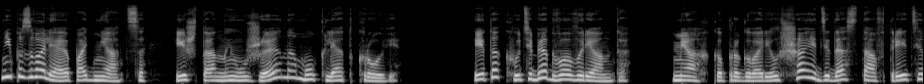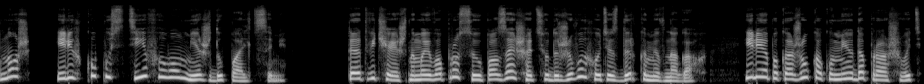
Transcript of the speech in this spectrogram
не позволяя подняться, и штаны уже намокли от крови. «Итак, у тебя два варианта», — мягко проговорил Шайди, достав третий нож и легко пустив его между пальцами. «Ты отвечаешь на мои вопросы и уползаешь отсюда живой, хоть и с дырками в ногах. Или я покажу, как умею допрашивать,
